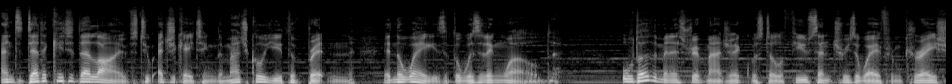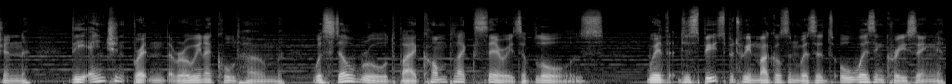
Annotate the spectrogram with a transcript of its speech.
and dedicated their lives to educating the magical youth of Britain in the ways of the wizarding world. Although the Ministry of Magic was still a few centuries away from creation, the ancient Britain that Rowena called home was still ruled by a complex series of laws. With disputes between muggles and wizards always increasing,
